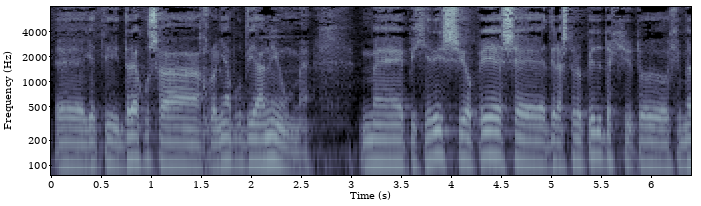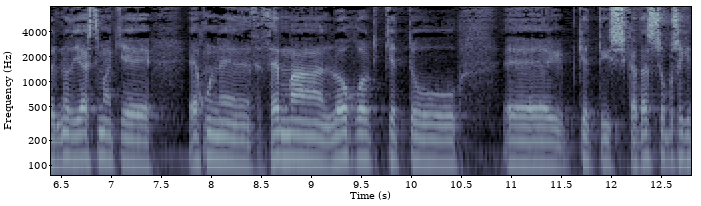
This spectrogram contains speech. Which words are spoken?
ε, για την τρέχουσα χρονιά που διανύουμε με επιχειρήσεις οι οποίες ε, δραστηριοποιούνται το, το χειμερινό διάστημα και έχουν ε, θέμα λόγω και του ε, και της κατάστασης όπως έχει,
